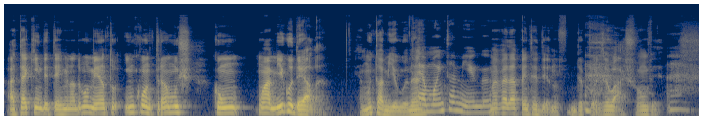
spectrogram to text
até que em determinado momento encontramos com um amigo dela, é muito amigo, né? É muito amigo. Mas vai dar pra entender no, depois, eu acho. Vamos ver.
